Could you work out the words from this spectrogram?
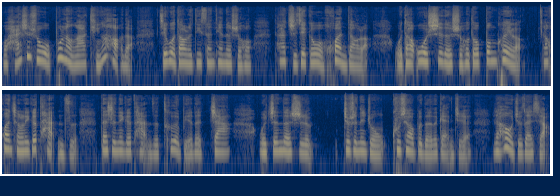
我还是说我不冷啊，挺好的。结果到了第三天的时候，他直接给我换掉了。我到卧室的时候都崩溃了。他换成了一个毯子，但是那个毯子特别的扎，我真的是就是那种哭笑不得的感觉。然后我就在想，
